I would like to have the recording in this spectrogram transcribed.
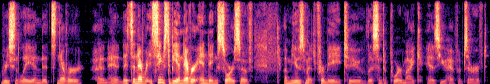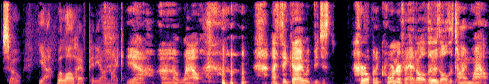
recently and it's never and, and it's a never it seems to be a never ending source of amusement for me to listen to poor Mike, as you have observed. So, yeah, we'll all have pity on Mike. Yeah. Uh, wow. I think I would be just curl up in a corner if I had all those all the time. Wow.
